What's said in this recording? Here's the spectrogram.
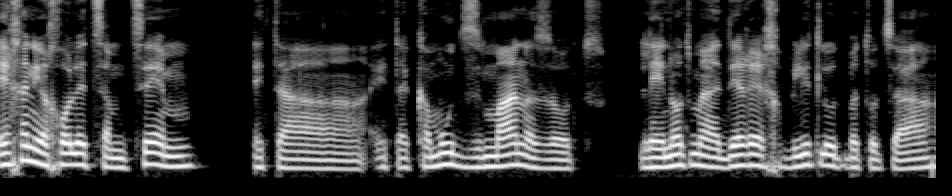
איך אני יכול לצמצם את, ה, את הכמות זמן הזאת, ליהנות מהדרך בלי תלות בתוצאה,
